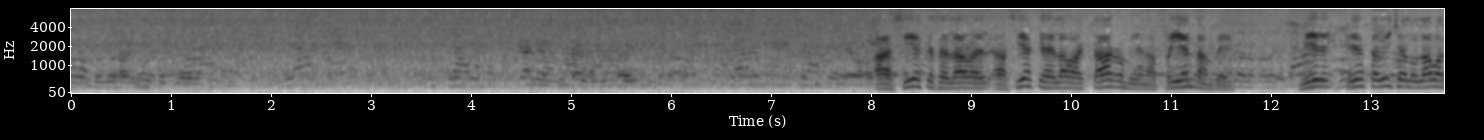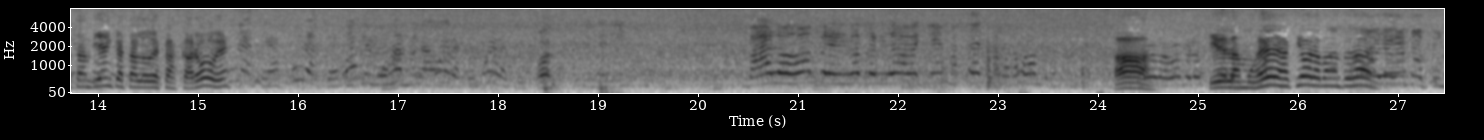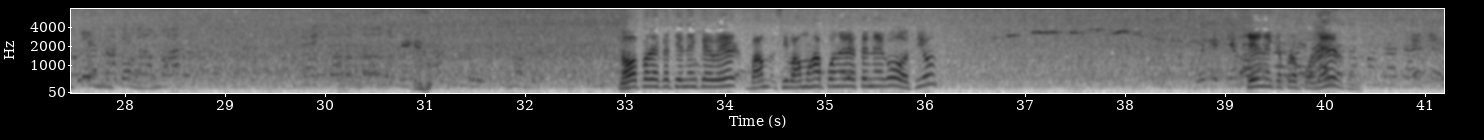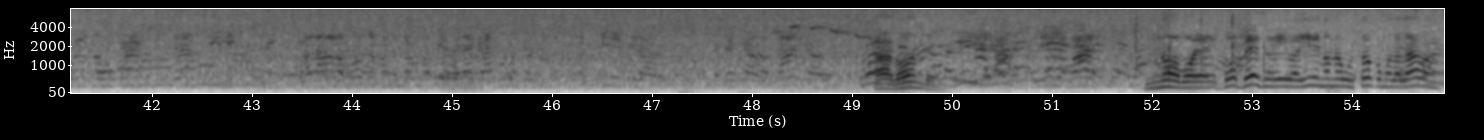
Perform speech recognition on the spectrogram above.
así es que se lava, el- así es que se lava el carro, miren, apriendan, ve. Miren, esta bicha lo lava tan bien que hasta lo descascaró, ve a los hombres en otro video a ver quién es más sexy de los hombres. Ah, y de las mujeres, ¿a qué hora van a empezar? No, pero es que tienen que ver, si vamos a poner este negocio, tienen que proponerse. ¿A dónde? No, voy, dos veces he ido allí y no me gustó cómo la lavan.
